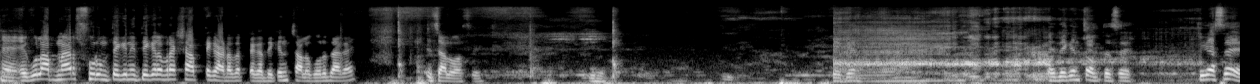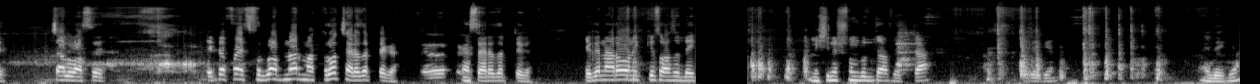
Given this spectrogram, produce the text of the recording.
হ্যাঁ এগুলো আপনার শোরুম থেকে নিতে গেলে প্রায় সাত থেকে আট হাজার টাকা। দেখেন চালু করে দেখায়। চালু আছে। দেখেন। এই দেখেন চলতেছে। ঠিক আছে? চালু আছে। এটা প্রাইস পড়বে আপনার মাত্র চার হাজার টাকা। হ্যাঁ চার হাজার টাকা। এখানে আরও অনেক কিছু আছে দেখ মেশিনের সৌন্দর্য আছে একটা। দেখেন। এই দেখেন।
